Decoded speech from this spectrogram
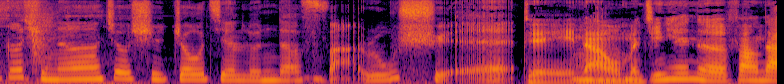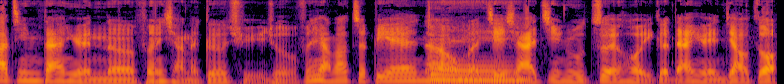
歌曲呢，就是周杰伦的《法如雪对，那我们今天的放大镜单元呢，分享的歌曲就分享到这边。那我们接下来进入最后一个单元，叫做》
